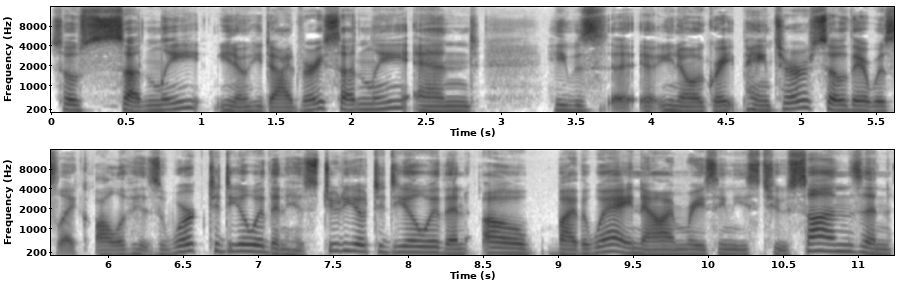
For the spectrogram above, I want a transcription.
So suddenly, you know, he died very suddenly and he was, uh, uh, you know, a great painter. So there was like all of his work to deal with and his studio to deal with. And oh, by the way, now I'm raising these two sons. And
